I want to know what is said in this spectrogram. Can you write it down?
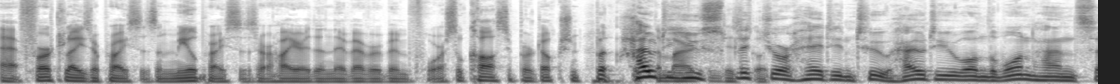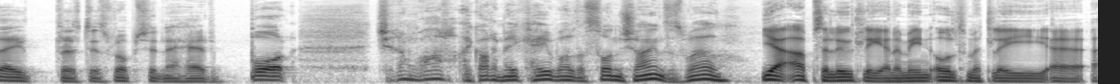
uh, fertilizer prices and meal prices are higher than they've ever been before. So cost of production. But how do you split your head in two? How do you, on the one hand, say there's disruption ahead, but do you know what? I got to make hay while the sun shines as well. Yeah, absolutely. And I mean, ultimately, uh, uh,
